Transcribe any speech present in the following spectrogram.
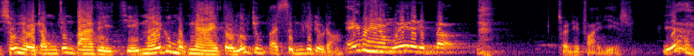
số người trong chúng ta thì chỉ mới có một ngày từ lúc chúng ta xin cái điều đó. Abraham waited about, 25 years. yeah.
